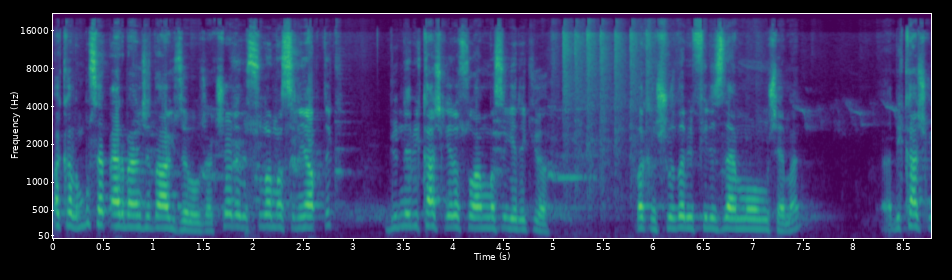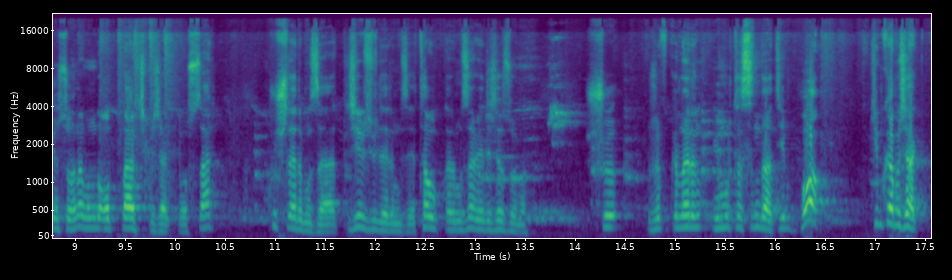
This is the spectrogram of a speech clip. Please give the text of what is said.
Bakalım bu sefer bence daha güzel olacak. Şöyle bir sulamasını yaptık. Günde birkaç kere sulanması gerekiyor. Bakın şurada bir filizlenme olmuş hemen. Ee, Birkaç gün sonra bunda otlar çıkacak dostlar. Kuşlarımıza, civcivlerimize, tavuklarımıza vereceğiz onu. Şu rıfkıların yumurtasını da atayım. Hop! Kim kapacak?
